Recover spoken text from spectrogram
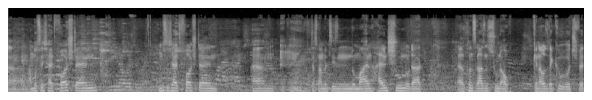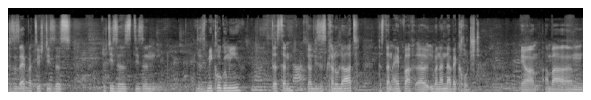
äh, man muss sich halt vorstellen, muss sich halt vorstellen, ähm, dass man mit diesen normalen Hallenschuhen oder äh, Kunstrasenschuhen auch genauso weggerutscht wird. Das ist einfach durch dieses, durch dieses, diesen, dieses Mikrogummi, das dann, genau, dieses Granulat, das dann einfach äh, übereinander wegrutscht. Ja, aber ähm,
